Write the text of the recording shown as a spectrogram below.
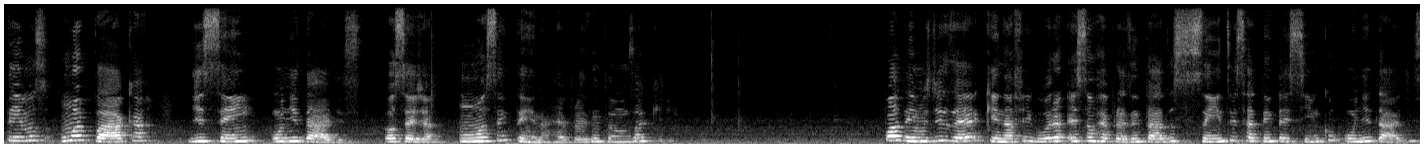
Temos uma placa de 100 unidades, ou seja, uma centena, representamos aqui. Podemos dizer que na figura estão representados 175 unidades.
